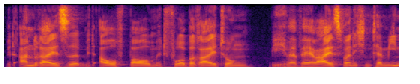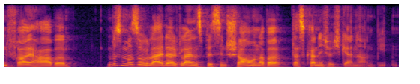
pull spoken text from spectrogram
mit Anreise, mit Aufbau, mit Vorbereitung. Wer, wer weiß, wann ich einen Termin frei habe. Müssen wir so leider ein kleines bisschen schauen, aber das kann ich euch gerne anbieten.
